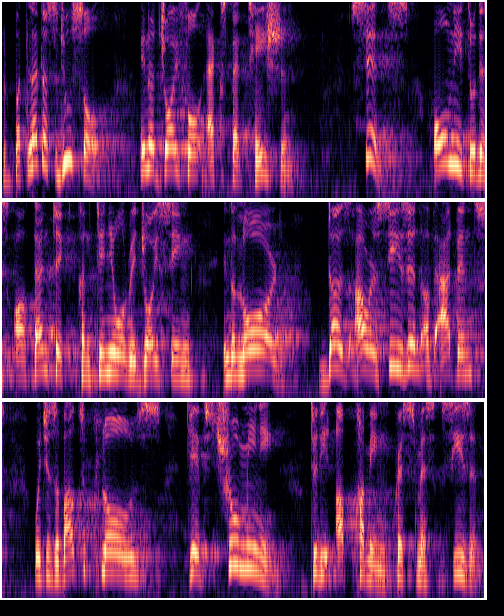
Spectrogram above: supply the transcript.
But let us do so in a joyful expectation, since only through this authentic, continual rejoicing in the Lord does our season of Advent, which is about to close, gives true meaning to the upcoming Christmas season.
